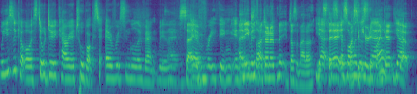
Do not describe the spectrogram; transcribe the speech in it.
we used to, ca- or still do carry a toolbox to every single event with Same. everything in it. And even if I don't open it, it doesn't matter. yeah, it's there. as It's long my as security there, blanket. Yeah, Yep.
